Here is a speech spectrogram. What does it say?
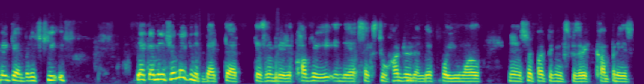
again, but if you if like I mean, if you're making a bet that there's going to be a recovery in the ASX200, and therefore you want to you know start by picking specific companies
